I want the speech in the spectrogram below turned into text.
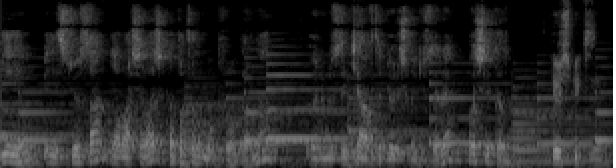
Diyeyim ve istiyorsan yavaş yavaş kapatalım bu programı. Önümüzdeki hafta görüşmek üzere. Hoşçakalın. Görüşmek üzere.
